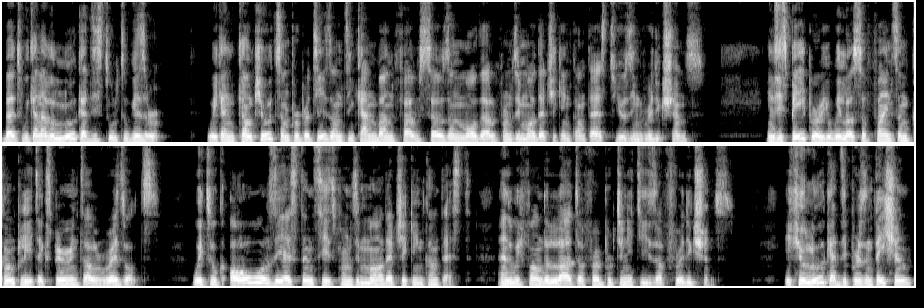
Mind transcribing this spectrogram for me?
but we can have a look at this tool together. We can compute some properties on the Kanban 5000 model from the model checking contest using reductions. In this paper, you will also find some complete experimental results. We took all the instances from the model checking contest, and we found a lot of opportunities of reductions. If you look at the presentation,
